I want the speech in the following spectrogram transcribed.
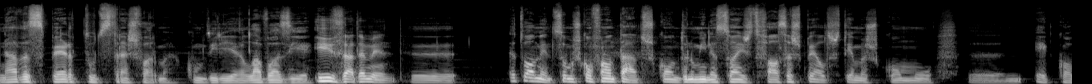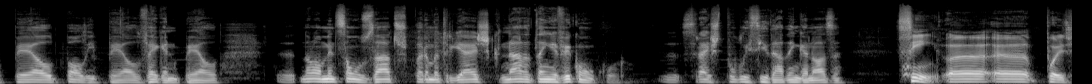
Nada se perde, tudo se transforma, como diria Lavoisier. Exatamente. Uh, atualmente somos confrontados com denominações de falsas peles, temas como uh, ecopel, polipel, vegan pel, uh, normalmente são usados para materiais que nada têm a ver com o couro. Uh, será isto publicidade enganosa? Sim, pois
